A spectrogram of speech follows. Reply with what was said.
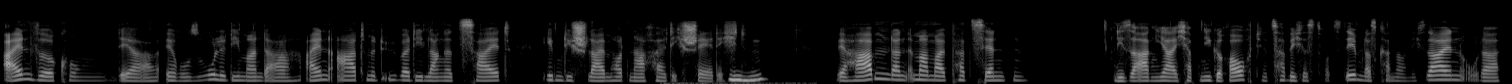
Einwirkung der Aerosole, die man da einatmet über die lange Zeit, eben die Schleimhaut nachhaltig schädigt. Mhm. Wir haben dann immer mal Patienten, die sagen, ja, ich habe nie geraucht, jetzt habe ich es trotzdem, das kann doch nicht sein. Oder,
